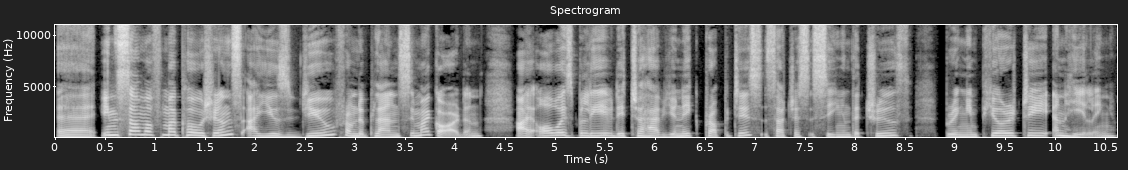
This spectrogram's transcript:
Eh, in some of my potions I use dew from the plants in my garden. I always believed it to have unique properties such as seeing the truth, bringing purity and healing.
